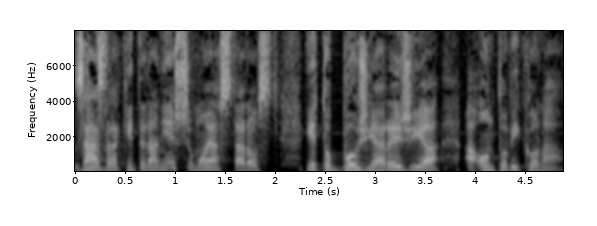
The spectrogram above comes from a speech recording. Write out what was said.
Zázraky teda nie sú moja starosť, je to Božia režia a on to vykoná.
